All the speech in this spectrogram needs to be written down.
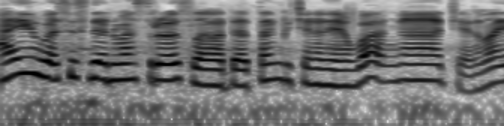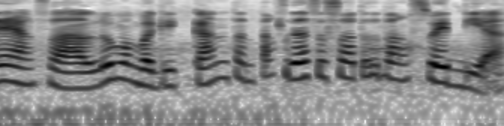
Hai Mbak Sis dan Mas Rus, selamat datang di channelnya banget Channelnya yang selalu membagikan tentang segala sesuatu tentang Swedia.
